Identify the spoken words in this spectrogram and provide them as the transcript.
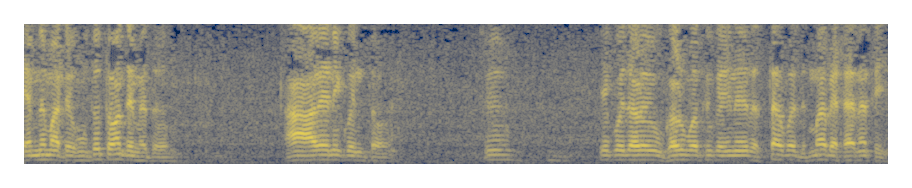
એમને માટે હું તો ત્યાં જમે તો. હા આવે નહીં કોઈ તો. શું? એ કોઈ દાડો ઉઘાડું હતું કહીને રસ્તા ઉપર જમવા બેઠા નથી.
